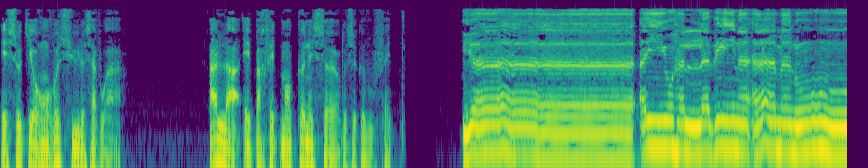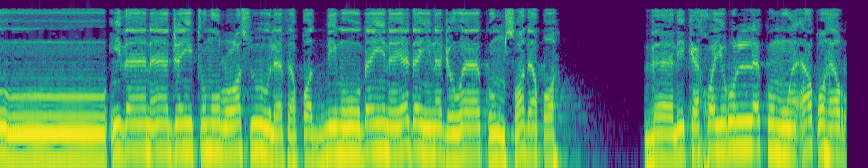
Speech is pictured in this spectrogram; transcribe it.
et ceux qui auront reçu le savoir. Allah est parfaitement connaisseur de ce que vous faites. إذا ناجيتم الرسول فقدموا بين يدي نجواكم صدقة ذلك خير لكم وأطهر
